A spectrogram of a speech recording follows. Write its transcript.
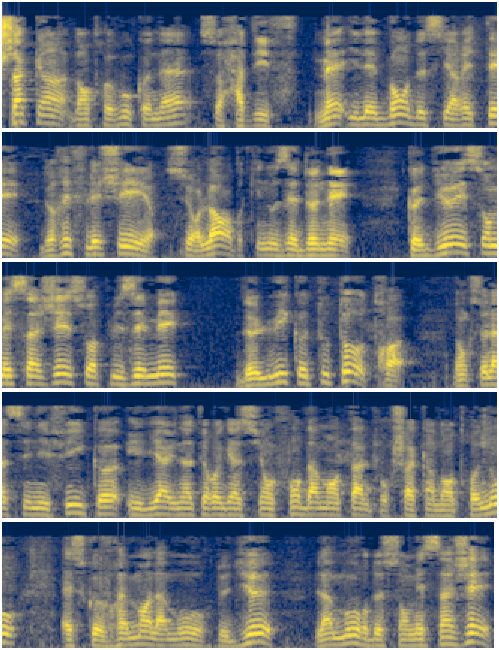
Chacun d'entre vous connaît ce hadith, mais il est bon de s'y arrêter, de réfléchir sur l'ordre qui nous est donné, que Dieu et son messager soient plus aimés de lui que tout autre. Donc cela signifie qu'il y a une interrogation fondamentale pour chacun d'entre nous. Est-ce que vraiment l'amour de Dieu l'amour de son messager,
